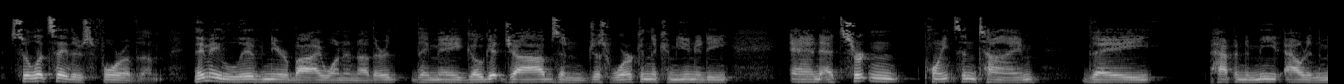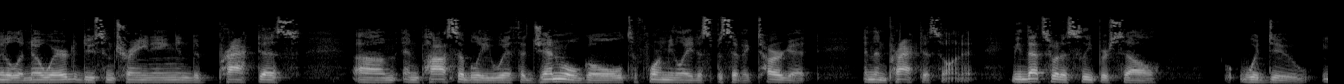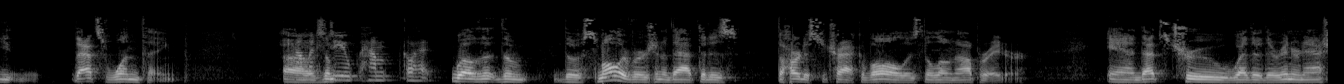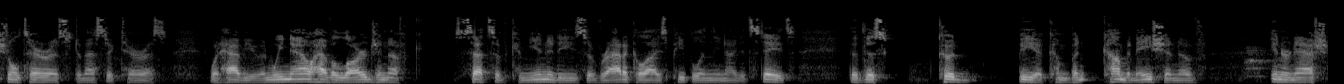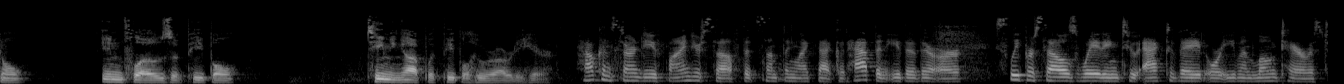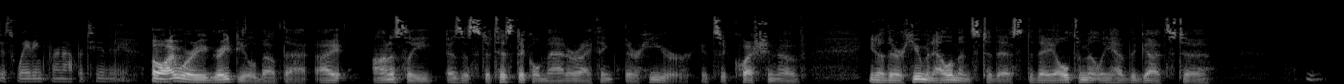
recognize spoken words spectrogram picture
So let's say there's four of them. They may live nearby one another. They may go get jobs and just work in the community. And at certain points in time, they happen to meet out in the middle of nowhere to do some training and to practice, um, and possibly with a general goal to formulate a specific target and then practice on it. I mean, that's what a sleeper cell would do. You, that's one thing. How much the, do you? How, go ahead. Well, the, the the smaller version of that that is the hardest to track of all is the lone operator, and that's true whether they're international terrorists, domestic terrorists, what have you. And we now have a large enough sets of communities of radicalized people in the United States that this could be a com- combination of international inflows of people teaming up with people who are already here. How concerned do you find yourself that something like that could happen? Either there are sleeper cells waiting to activate or even lone terrorists just waiting for an opportunity. Oh, I worry a great deal about that. I honestly, as a statistical matter, I think they're here. It's a question of, you know, there are human elements to this. Do they ultimately have the guts to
